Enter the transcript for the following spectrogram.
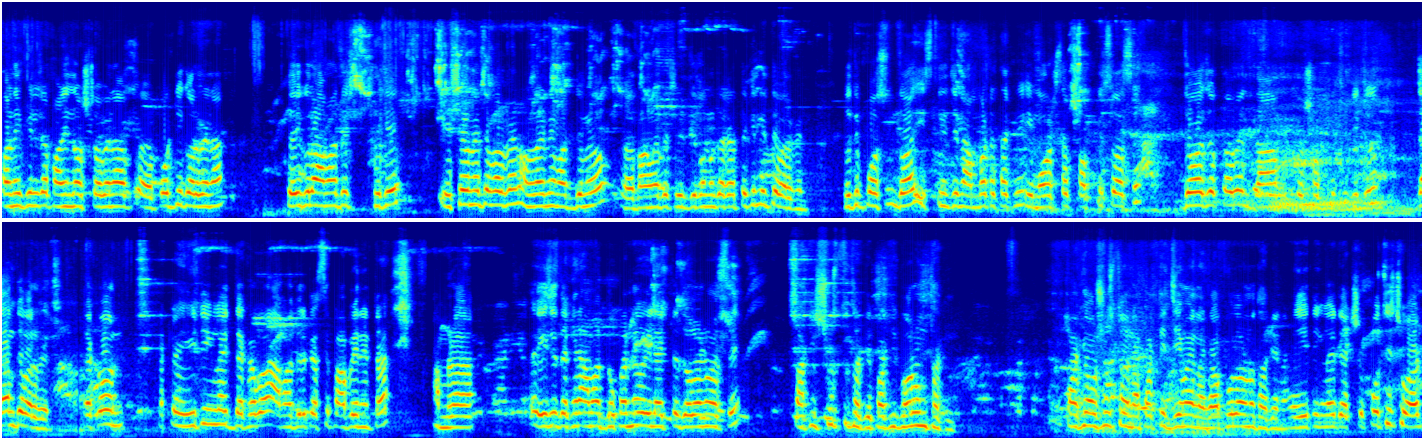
পানি ফিল্টার পানি নষ্ট হবে না পটি করবে না। তো এইগুলো আমাদের থেকে এসেও নিতে পারবেন, অনলাইনের মাধ্যমেও বাংলাদেশের যে কোনো জায়গা থেকে নিতে পারবেন। যদি পছন্দ হয়, স্ক্রিনে যে নাম্বারটা থাকবে, এই হোয়াটসঅ্যাপ সব কিছু আছে, যোগাযোগ করবেন, দাম তো সব কিছু কিছু জানতে পারবেন। এখন একটা হিটিং লাইট দেখাবো, আমাদের কাছে পাবেন এটা। আমরা, এই যে দেখেন, আমার দোকানেও এই লাইটটা জ্বালানো আছে। পাখি সুস্থ থাকে, পাখি গরম থাকে। পাখি অসুস্থ হয় না পাখি জিমায় না গা ফুলানো থাকে না। এই হিটিং লাইট একশো পঁচিশ ওয়াট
